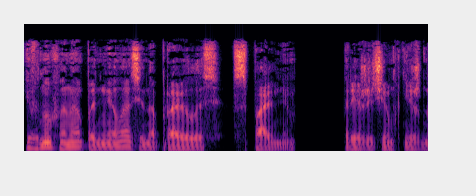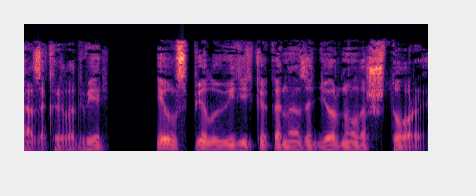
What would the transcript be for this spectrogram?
Кивнув, она поднялась и направилась в спальню. Прежде чем княжна закрыла дверь, я успел увидеть, как она задернула шторы.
